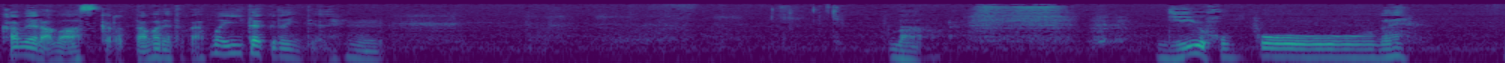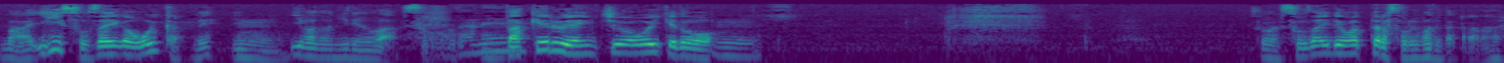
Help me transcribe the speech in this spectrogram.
カメラ回すから黙れとかあんま言いたくないんだよね。うん。まあ、自由奔放なね。まあ、いい素材が多いからね。うん今の2年は。そうだね。化ける延長は多いけど、うん。そう素材で終わったらそれまでだからな。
